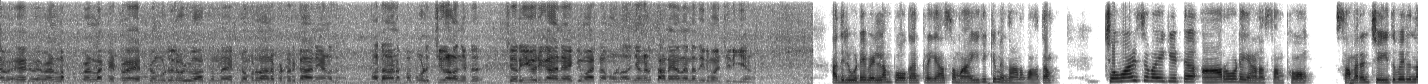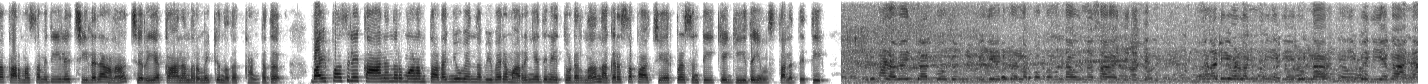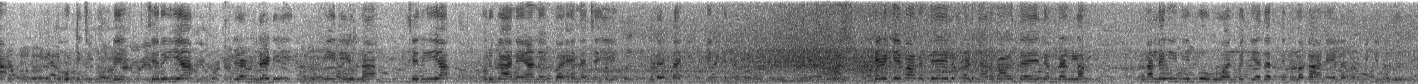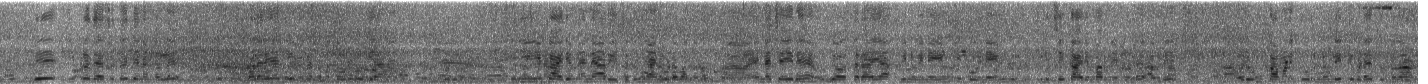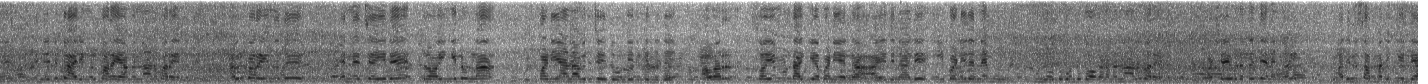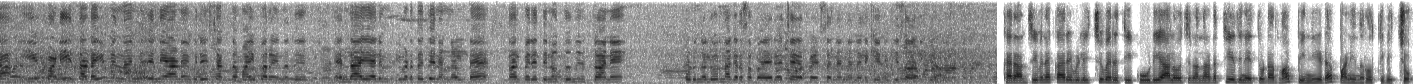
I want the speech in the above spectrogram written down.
വെള്ള വെള്ളക്കെട്ട് ഏറ്റവും കൂടുതൽ ഒഴിവാക്കുന്ന ഏറ്റവും പ്രധാനപ്പെട്ട ഒരു കാനയാണത്. അതാണ് ഇപ്പോൾ പൊളിച്ചു കളഞ്ഞിട്ട് ചെറിയൊരു കാനയാക്കി മാറ്റാൻ പോകുന്നത് അത് ഞങ്ങൾ തടയാൻ തന്നെ തീരുമാനിച്ചിരിക്കുകയാണ്. അതിലൂടെ വെള്ളം പോകാൻ പ്രയാസമായിരിക്കുമെന്നാണ് വാദം. ചൊവ്വാഴ്ച വൈകിട്ട് ആറോടെയാണ് സംഭവം. സമരം ചെയ്തു വരുന്ന കർമ്മസമിതിയിലെ ചിലരാണ് ചെറിയ കാന നിർമ്മിക്കുന്നത് കണ്ടത്. ബൈപ്പാസിലെ കാന നിർമ്മാണം തടഞ്ഞുവെന്ന വിവരം അറിഞ്ഞതിനെ തുടർന്ന് നഗരസഭാ ചെയർപേഴ്സൺ ടി കെ ഗീതയും സ്ഥലത്തെത്തി. ഒരു മഴ പെയ്താൽ പോലും വലിയൊരു വെള്ളപ്പൊക്കം ഉണ്ടാവുന്ന സാഹചര്യത്തിൽ മൂന്നടിയോളം രീതിയിലുള്ള ഈ വലിയ കാന പൊട്ടിച്ചുകൊണ്ട് ചെറിയ രണ്ടടി വീതിയുള്ള ചെറിയ ഒരു കാനയാണ് ഇപ്പോൾ എൻ എച്ച് ഐ ഇവിടെ ഉണ്ടാക്കിക്കൊണ്ടിരിക്കുന്നത്. കിഴക്കേ ഭാഗത്തായാലും പടിഞ്ഞാറ് ഭാഗത്തായാലും വെള്ളം നല്ല രീതിയിൽ പോകുവാൻ പറ്റിയ തരത്തിലുള്ള കാനയല്ല നിർമ്മിക്കുന്നത്. ഇത് ഈ പ്രദേശത്തെ ജനങ്ങളിൽ വളരെയധികം വിഷമത്തോടു കൂടിയാണ് ഈ കാര്യം എന്നെ അറിയിച്ചതും ഞാനിവിടെ വന്നതും. എൻ എച്ച് ഐയിലെ ഉദ്യോഗസ്ഥരായ വിനുവിനെയും ഷിബുവിനെയും വിളി- വിളിച്ച് കാര്യം പറഞ്ഞിട്ടുണ്ട്. അവർ ഒരു മുക്കാൽ മണിക്കൂറിനുള്ളിൽ ഇവിടെ എത്തുന്നതാണ്. എന്നിട്ട് കാര്യങ്ങൾ പറയാമെന്നാണ് പറയുന്നത്. അവർ പറയുന്നത് എൻ എച്ച് ഐയുടെ ഡ്രോയിങ്ങിലുള്ള പണിയാണ് അവർ ചെയ്തുകൊണ്ടിരിക്കുന്നത്. അവർ സ്വയം ഉണ്ടാക്കിയ പണിയല്ല. ആയതിനാൽ ഈ പണി തന്നെ മുന്നോട്ട് കൊണ്ടുപോകണമെന്നാണ് പറയുന്നത്. പക്ഷേ ഇവിടുത്തെ ജനങ്ങൾ അതിന് സമ്മതിക്കില്ല. ഈ പണി തടയുമെന്ന് തന്നെയാണ് ഇവർ ശക്തമായി പറയുന്നത്. എന്തായാലും ഇവിടുത്തെ ജനങ്ങളുടെ താല്പര്യത്തിന് ഒത്തു നിൽക്കാനേ കൊടുങ്ങല്ലൂർ നഗരസഭയുടെ ചെയർപേഴ്സൺ എന്ന നിലയ്ക്ക് എനിക്ക് സാധിക്കുന്നു. കരാർ ജീവനക്കാരെ വിളിച്ചു വരുത്തി കൂടിയാലോചന നടത്തിയതിനെ തുടർന്ന് പിന്നീട് പണി നിർത്തിവെച്ചു.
